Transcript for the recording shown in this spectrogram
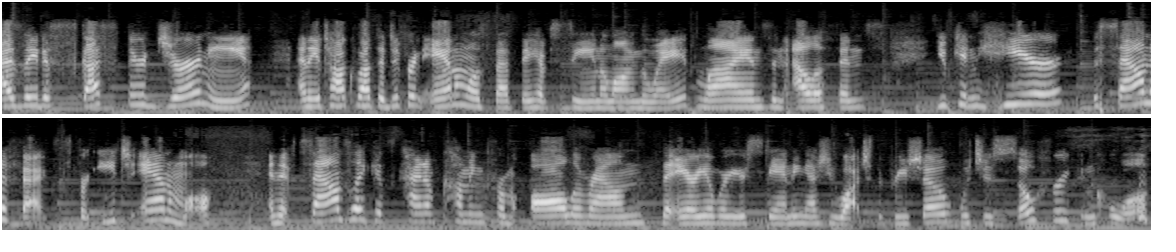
As they discuss their journey and they talk about the different animals that they have seen along the way lions and elephants you can hear the sound effects for each animal and it sounds like it's kind of coming from all around the area where you're standing as you watch the pre-show, which is so freaking cool.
